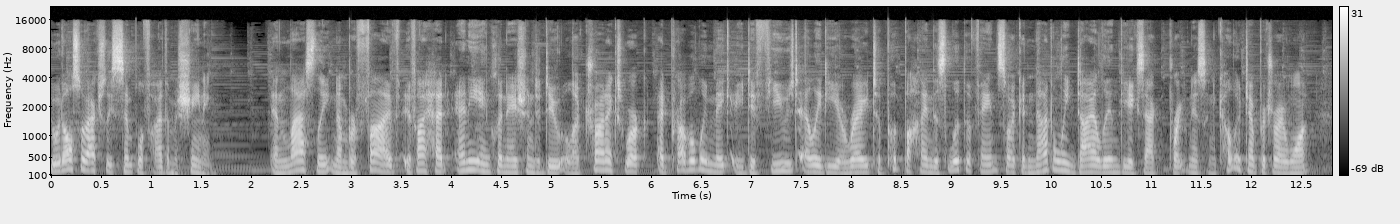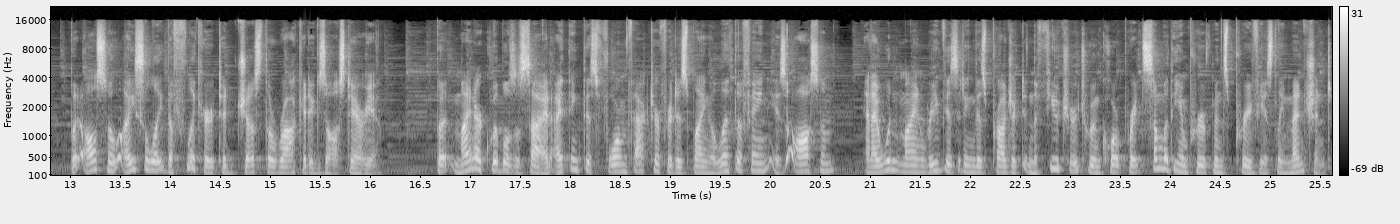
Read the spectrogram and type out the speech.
It would also actually simplify the machining. And lastly, number 5, if I had any inclination to do electronics work, I'd probably make a diffused LED array to put behind this lithophane so I could not only dial in the exact brightness and color temperature I want, but also isolate the flicker to just the rocket exhaust area. But minor quibbles aside, I think this form factor for displaying a lithophane is awesome, and I wouldn't mind revisiting this project in the future to incorporate some of the improvements previously mentioned.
